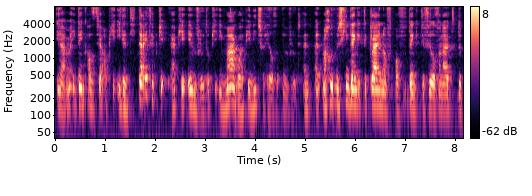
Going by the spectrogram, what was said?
Ja, maar ik denk altijd, ja, op je identiteit heb je, heb je invloed. Op je imago heb je niet zo heel veel invloed. En, en, maar goed, misschien denk ik te klein of, of denk ik te veel vanuit, de,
